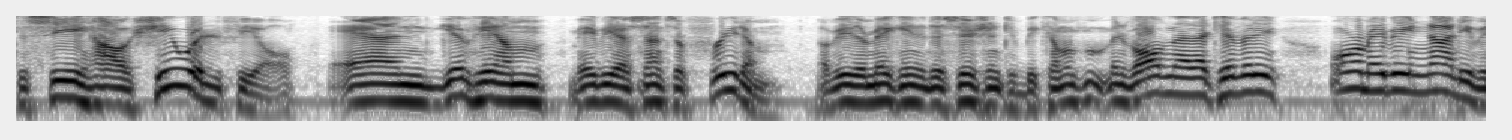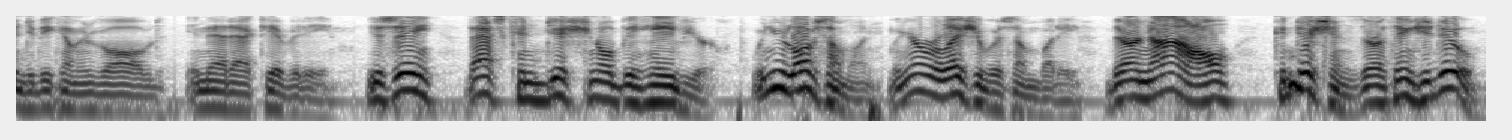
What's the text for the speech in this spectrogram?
to see how she would feel and give him maybe a sense of freedom of either making the decision to become involved in that activity or maybe not even to become involved in that activity. You see, that's conditional behavior. When you love someone, when you're in a relationship with somebody, there are now conditions. There are things you do.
